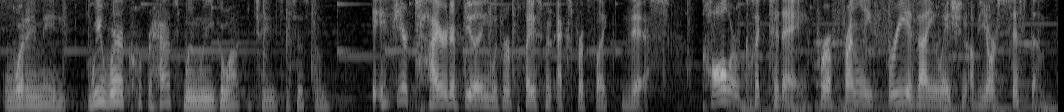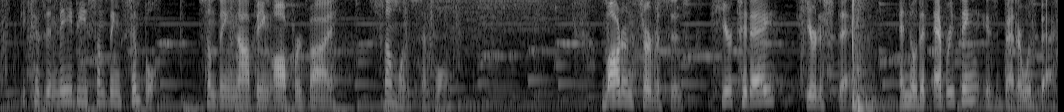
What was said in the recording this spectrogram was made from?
What do you mean? We wear corporate hats when we go out to change the system. If you're tired of dealing with replacement experts like this, call or click today for a friendly free evaluation of your system because it may be something simple, something not being offered by someone simple. Modern Services, here today, here to stay, and know that everything is better with Beck.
